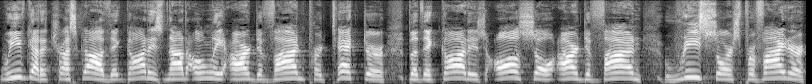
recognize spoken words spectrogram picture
we've got to trust trust God that God is not only our divine protector, but that God is also our divine resource provider.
